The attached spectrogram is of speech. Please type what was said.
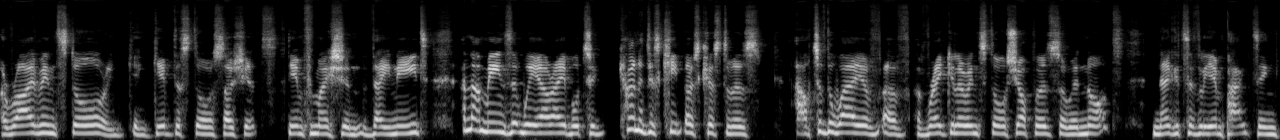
arrive in store and, and, give the store associates the information they need. And that means that we are able to kind of just keep those customers out of the way of, of, of regular in-store shoppers so we're not negatively impacting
